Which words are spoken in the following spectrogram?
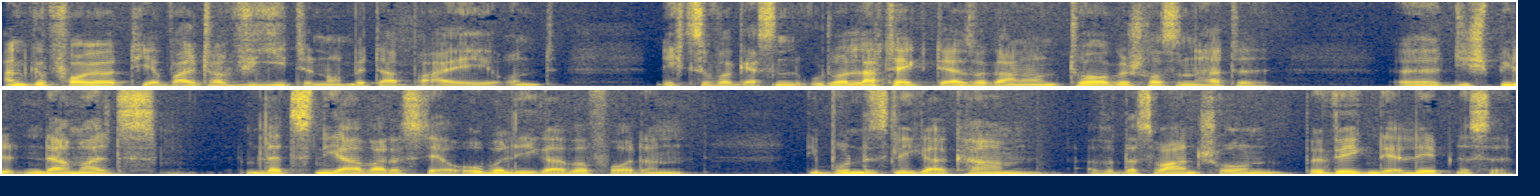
angefeuert. Hier Walter Wiete noch mit dabei und nicht zu vergessen Udo Lattek, der sogar noch ein Tor geschossen hatte. Äh, die spielten damals, im letzten Jahr war das der Oberliga, bevor dann die Bundesliga kam. Also das waren schon bewegende Erlebnisse.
